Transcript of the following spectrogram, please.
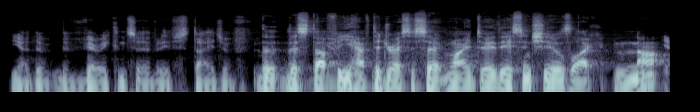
you know the the very conservative stage of the the stuff you, know, you have to dress a certain way, do this, and she was like, "Nah." Yeah.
